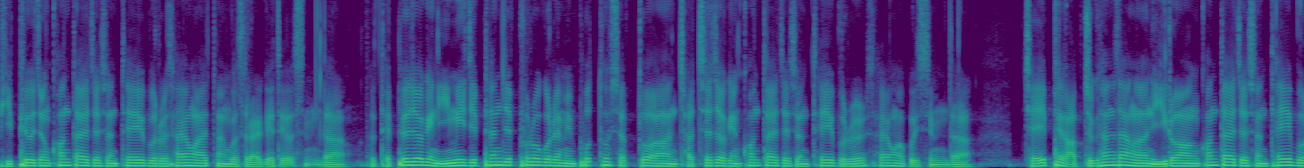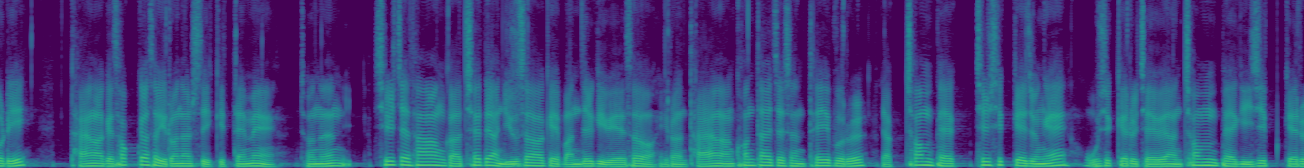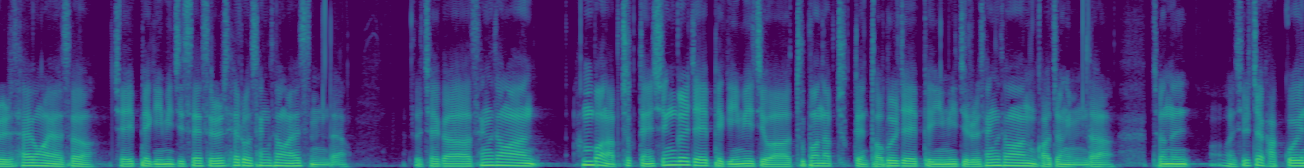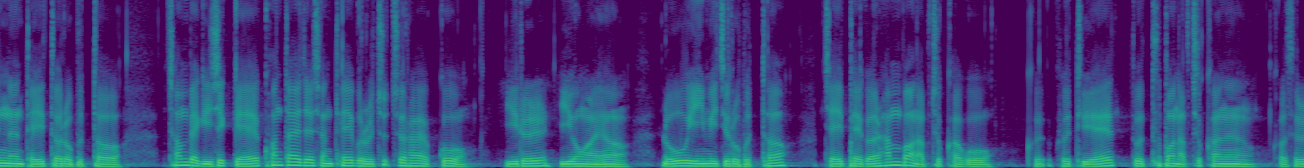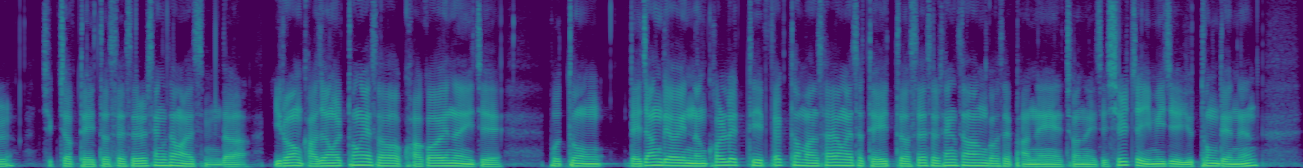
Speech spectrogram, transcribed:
비표준 quantization 테이블을 사용하였다는 것을 알게 되었습니다. 대표적인 이미지 편집 프로그램인 Photoshop 또한 자체적인 quantization 테이블을 사용하고 있습니다. JPEG 압축 현상은 이러한 quantization 테이블이 다양하게 섞여서 일어날 수 있기 때문에 저는 실제 상황과 최대한 유사하게 만들기 위해서 이런 다양한 quantization 테이블을 약 1170개 중에 50개를 제외한 1120개를 사용하여서 JPEG 이미지 set을 새로 생성하였습니다. 제가 생성한 한 번 압축된 싱글 JPEG 이미지와 두 번 압축된 더블 JPEG 이미지를 생성하는 과정입니다. 저는 어, 실제 갖고 있는 데이터로부터 1120개의 quantization 테이블을 추출하였고 이를 이용하여 raw 이미지로부터 JPEG을 한 번 압축하고 그, 그 뒤에 또 두 번 압축하는 것을 직접 dataset을 생성하였습니다. 이런 과정을 통해서 과거에는 이제 보통 내장되어 있는 quality factor만 사용해서 dataset을 생성한 것에 반해 저는 이제 실제 이미지에 유통되는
